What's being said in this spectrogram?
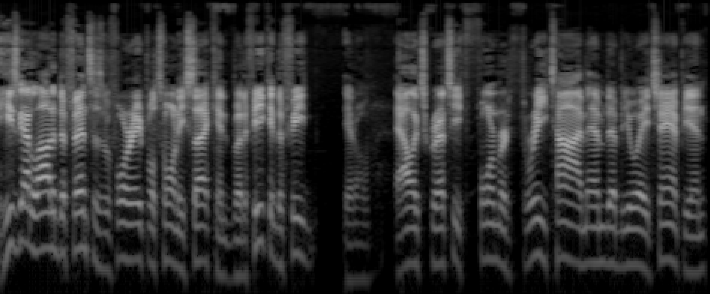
he's got a lot of defenses before April 22nd, but if he can defeat you know, Alex Gretzky, former three-time MWA champion.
